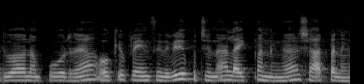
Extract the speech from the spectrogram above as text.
இதுவாக நான் போடுறேன். ஓகே ஃப்ரெண்ட்ஸ் இந்த வீடியோ பிடிச்சிருந்தா லைக் பண்ணுங்கள் ஷேர் பண்ணுங்கள்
